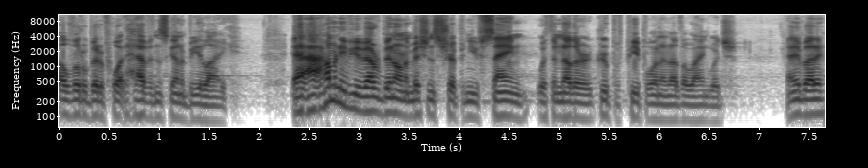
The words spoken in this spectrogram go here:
a little bit of what heaven's going to be like. How many of you have ever been on a missions trip and you've sang with another group of people in another language? Anybody?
